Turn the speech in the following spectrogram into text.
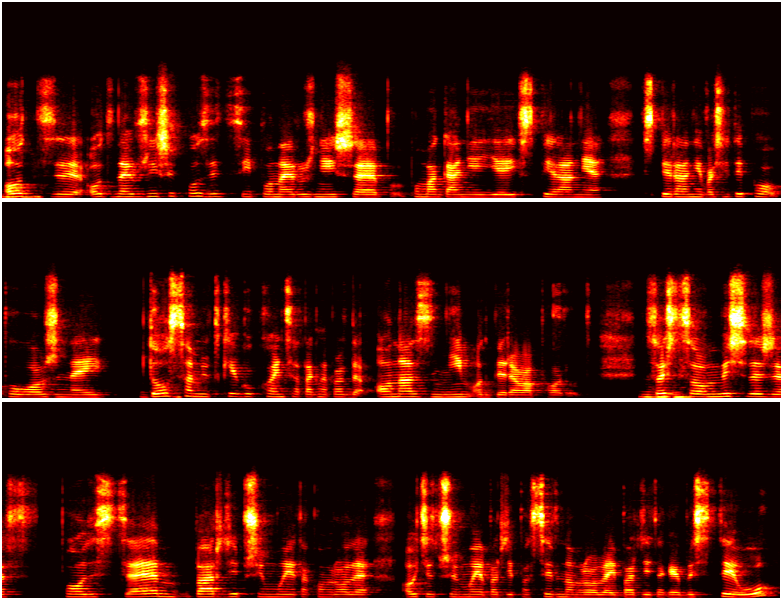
od, mhm. od najróżniejszych pozycji po najróżniejsze pomaganie jej, wspieranie, wspieranie właśnie tej po, położnej, do samiutkiego końca tak naprawdę ona z nim odbierała poród. Coś, mhm. co myślę, że w Polsce bardziej przyjmuje taką rolę, ojciec przyjmuje bardziej pasywną rolę i bardziej tak jakby z tyłu,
